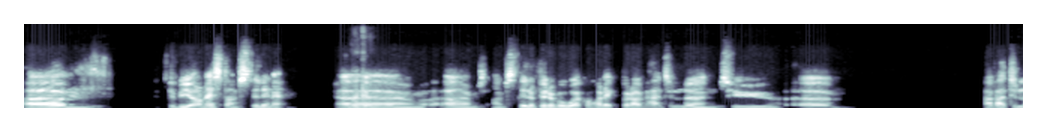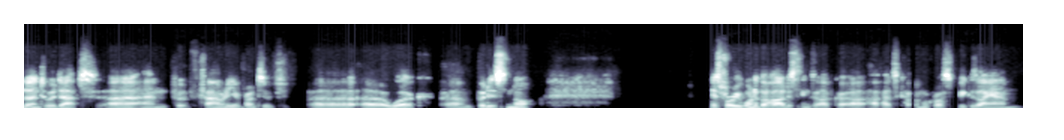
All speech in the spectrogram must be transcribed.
Um, to be honest, I'm still in it. Okay. Um, I'm, I'm still a bit of a workaholic, but I've had to learn to um, I've had to learn to adapt uh, and put family in front of uh, uh, work. Um, but it's not. It's probably one of the hardest things that I've uh, I've had to come across because I am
